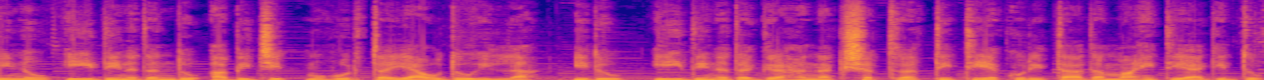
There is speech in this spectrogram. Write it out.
ಇನ್ನು ಈ ದಿನದಂದು ಅಭಿಜಿತ್ ಮುಹೂರ್ತ ಯಾವುದೂ ಇಲ್ಲ. ಇದು ಈ ದಿನದ ಗ್ರಹ ನಕ್ಷತ್ರ ತಿಥಿಯ ಕುರಿತಾದ ಮಾಹಿತಿಯಾಗಿದ್ದು,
